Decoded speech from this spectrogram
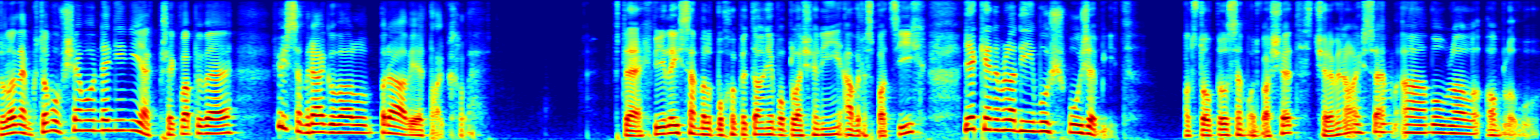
Vzhledem k tomu všemu není nijak překvapivé, že jsem reagoval právě takhle. Té chvíli jsem byl pochopitelně poplašený a v rozpacích, jak jen mladý muž může být. Odstoupil jsem od vašet, zčervenal jsem a mumlal omluvu.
